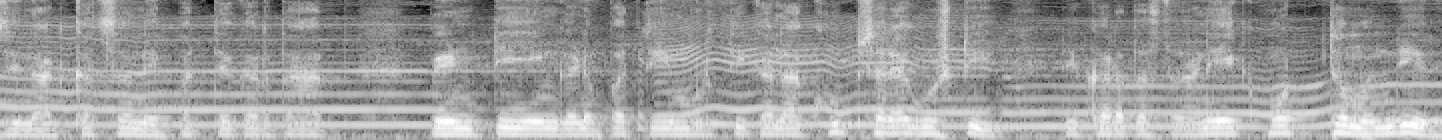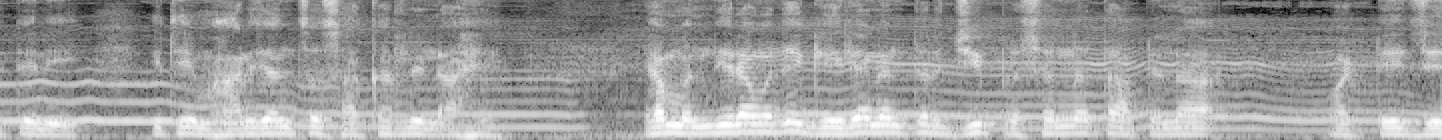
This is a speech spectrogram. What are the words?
जे नाटकाचं नेपथ्य करतात. पेंटिंग गणपती मूर्तिकला खूप साऱ्या गोष्टी ते करत असतात. आणि एक मोठं मंदिर त्यांनी इथे महाराजांचं साकारलेलं आहे. या मंदिरामध्ये गेल्यानंतर जी प्रसन्नता आपल्याला वाटते जे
